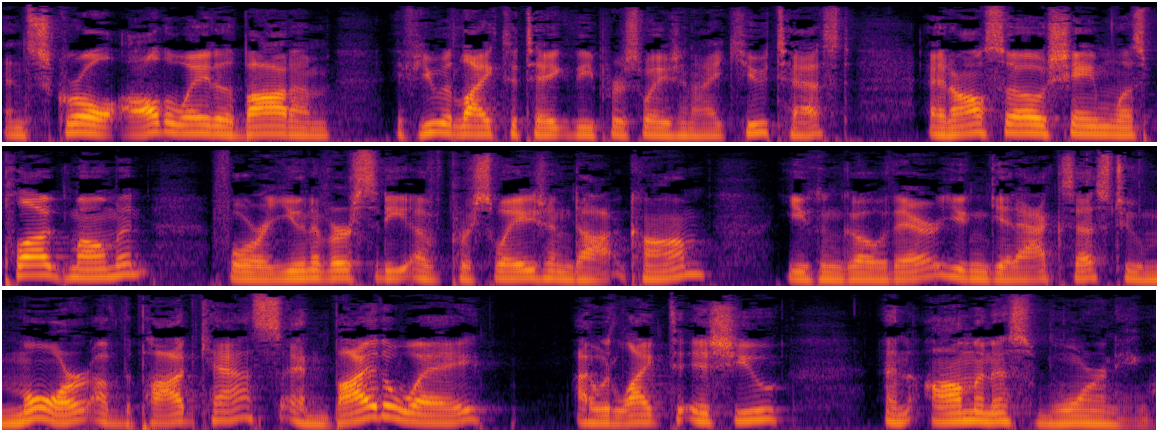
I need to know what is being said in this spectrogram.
and scroll all the way to the bottom if you would like to take the persuasion IQ test. And also shameless plug moment for universityofpersuasion.com. You can go there. You can get access to more of the podcasts. And by the way, I would like to issue an ominous warning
